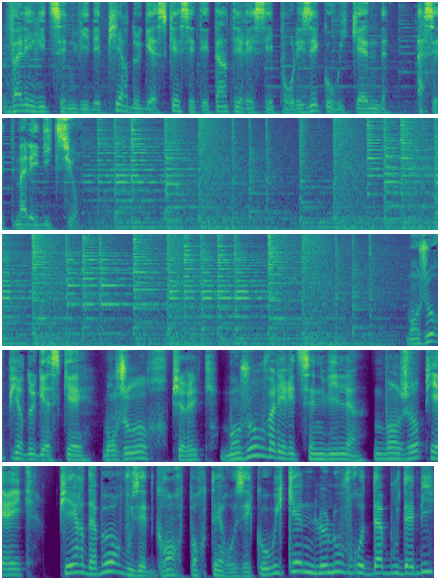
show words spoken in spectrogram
Valérie de Senneville et Pierre de Gasquet s'étaient intéressés pour les éco-weekends à cette malédiction. Bonjour Pierre de Gasquet. Bonjour Pierrick. Bonjour Valérie de Senneville. Bonjour Pierrick. Pierre, d'abord, vous êtes grand reporter aux Éco Weekend. Le Louvre d'Abu Dhabi,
